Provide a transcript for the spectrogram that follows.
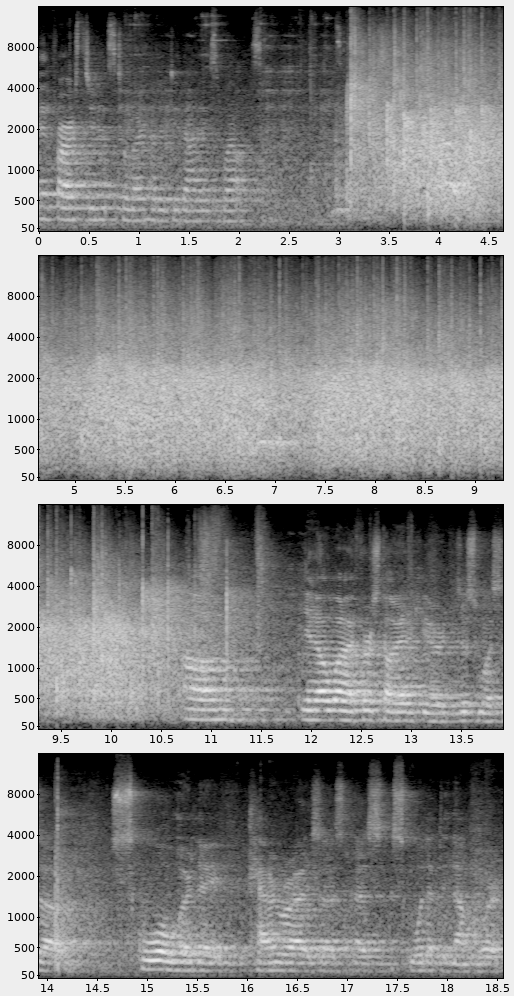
and for our students to learn how to do that as well. So. Um, you know, when I first started here, this was a school where they categorized us as a school that did not work.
